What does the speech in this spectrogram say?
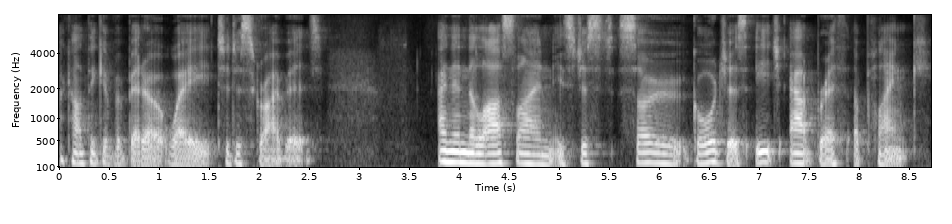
I can't think of a better way to describe it. And then the last line is just so gorgeous. Each outbreath a plank.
